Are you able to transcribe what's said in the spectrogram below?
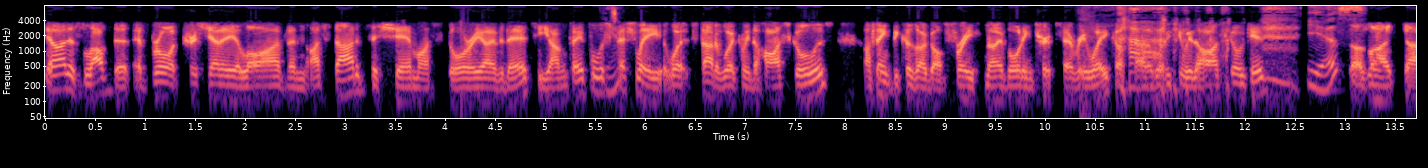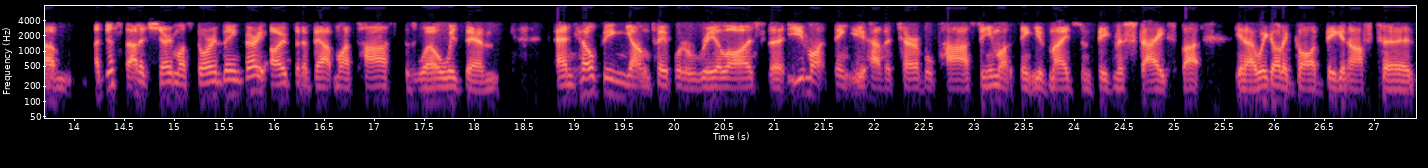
know, I just loved it. It brought Christianity alive. And I started to share my story over there to young people, Yeah. especially what started working with the high schoolers. I think because I got free snowboarding trips every week, I started working with the high school kids. Yes. So I was like, um, I just started sharing my story and being very open about my past as well with them and helping young people to realize that you might think you have a terrible past or you might think you've made some big mistakes, but you know, we got a God big enough to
